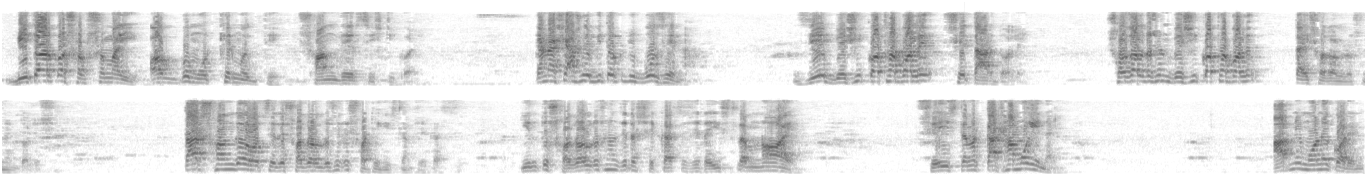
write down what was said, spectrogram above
বিতর্ক সবসময় অজ্ঞ মূর্খের মধ্যে সন্দেহের সৃষ্টি করে। কেন সে আসলে বিতর্কটি বোঝে না। যে বেশি কথা বলে, সে তার দলে। সজল রোশন বেশি কথা বলে, তাই সজল রোশনের দলে সে তার সন্দেহ হচ্ছে যে সজল রোশনের সঠিক ইসলাম শেখাচ্ছে। কিন্তু সজল রোশন যেটা শেখাচ্ছে সেটা ইসলাম নয়। সেই ইসলামের কাঠামোই নাই। আপনি মনে করেন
